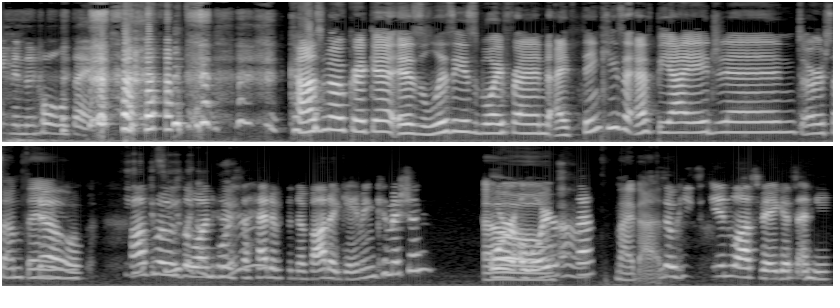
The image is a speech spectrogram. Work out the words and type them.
best name in the whole thing. Cosmo Cricket is Lizzie's boyfriend. I think he's an FBI agent or something. No. Cosmo he is the like one who's the head of the Nevada Gaming Commission, or a Oh, lawyer for Oh. them. My bad. So he's in Las Vegas and he,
